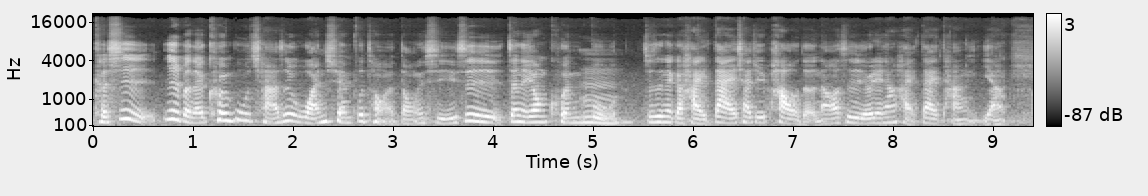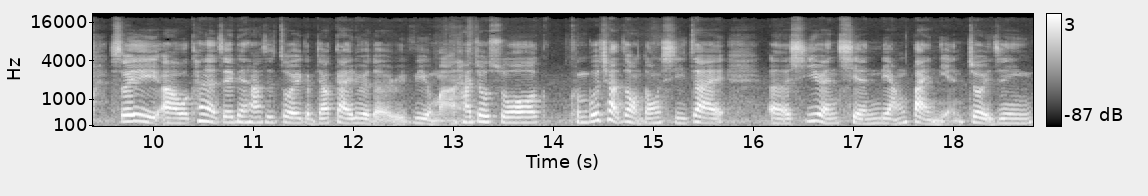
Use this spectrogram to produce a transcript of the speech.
可是日本的昆布茶是完全不同的东西，是真的用昆布，嗯就是那个海带下去泡的，然后是有点像海带汤一样。所以呃，我看了这一篇，他是做一个比较概略的 review 嘛，他就说昆布茶这种东西在呃西元前两百年就已经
